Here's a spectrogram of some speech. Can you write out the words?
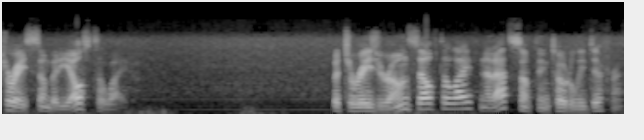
to raise somebody else to life. But to raise your own self to life, now that's something totally different.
